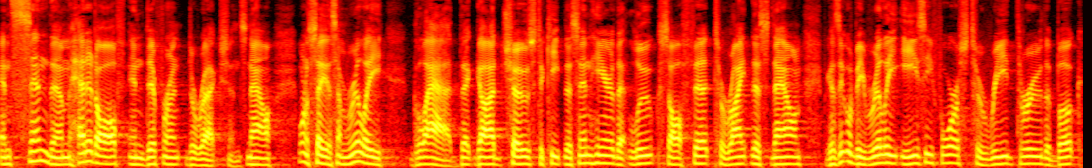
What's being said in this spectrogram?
and send them headed off in different directions. Now, I want to say this I'm really glad that God chose to keep this in here, that Luke saw fit to write this down, because it would be really easy for us to read through the book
